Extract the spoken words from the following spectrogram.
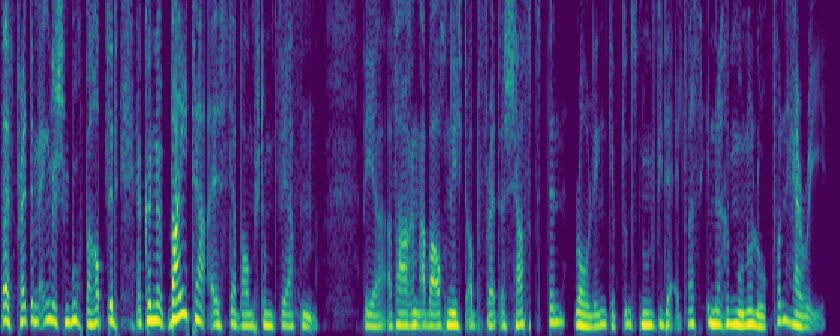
weil Fred im englischen Buch behauptet, er könne weiter als der Baumstumpf werfen. Wir erfahren aber auch nicht, ob Fred es schafft, denn Rowling gibt uns nun wieder etwas inneren Monolog von Harry.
